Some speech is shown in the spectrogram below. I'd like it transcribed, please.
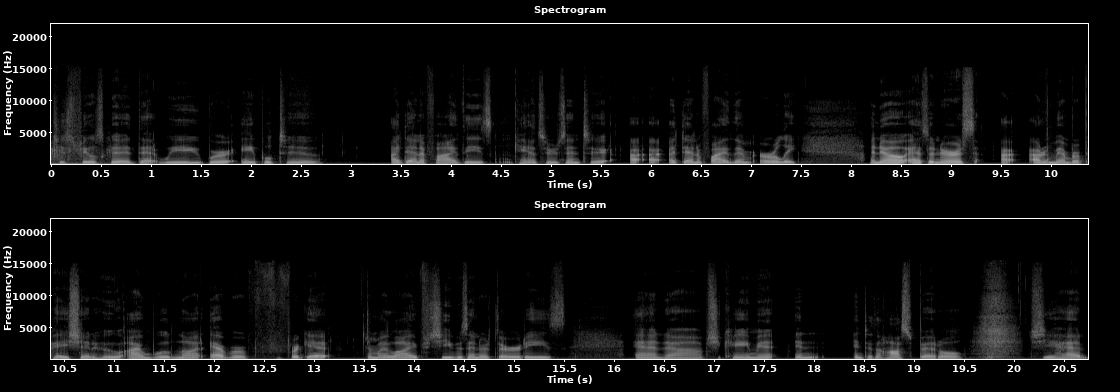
It just feels good that we were able to identify these cancers and to uh, uh, identify them early. I know as a nurse, I, I remember a patient who I will not ever forget in my life. She was in her 30s and uh, she came in, in into the hospital. She had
